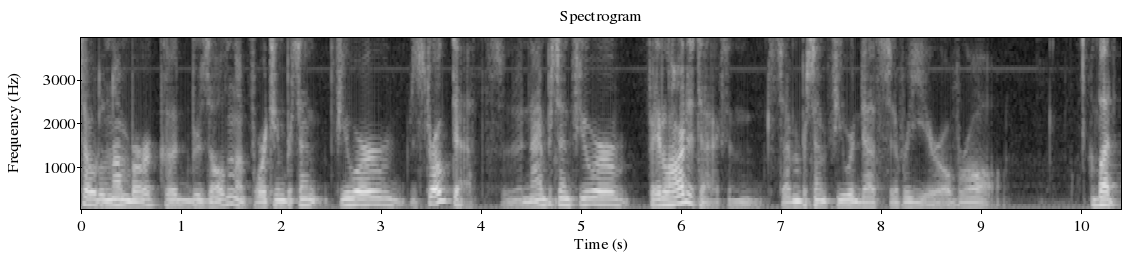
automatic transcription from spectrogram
total number could result in 14% fewer stroke deaths, 9% fewer fatal heart attacks, and 7% fewer deaths every year overall. But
